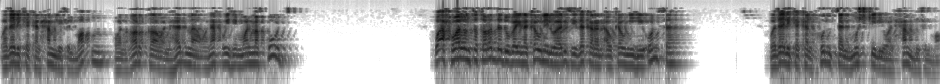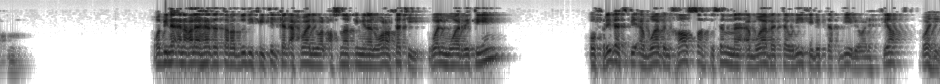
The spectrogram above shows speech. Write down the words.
وذلك كالحمل في البطن والغرق والهدم ونحوهم والمفقود. وأحوال تتردد بين كون الوارث ذكرا أو كونه أنثى وذلك كالخنثى المشكل والحمل في البطن وبناء على هذا التردد في تلك الأحوال والأصناف من الورثة والمورثين أفردت بأبواب خاصة تسمى أبواب التوريث بالتقدير والاحتياط وهي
